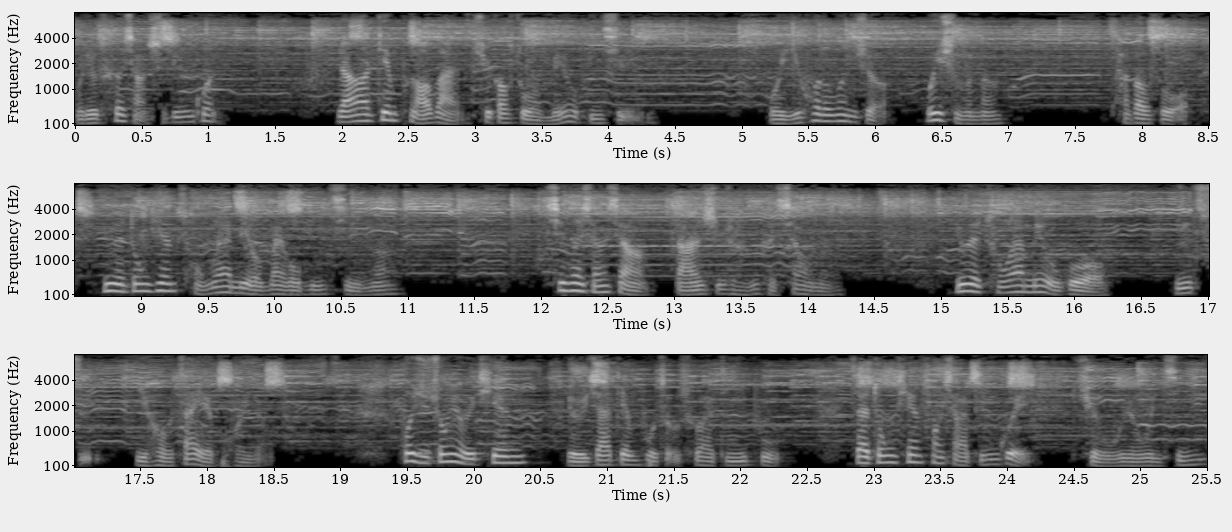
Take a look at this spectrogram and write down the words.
我就特想吃冰棍。然而，店铺老板却告诉我没有冰淇淋。我疑惑地问着：“为什么呢？”他告诉我：“因为冬天从来没有卖过冰淇淋啊。”现在想想，答案是不是很可笑呢？因为从来没有过，因此以后再也不会有。或许终有一天，有一家店铺走出了第一步，在冬天放下冰柜，却无人问津。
